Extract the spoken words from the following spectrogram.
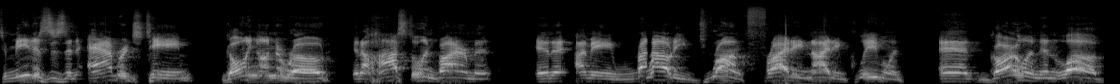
To me, this is an average team going on the road in a hostile environment. And I mean, rowdy, drunk Friday night in Cleveland. And Garland and Love,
